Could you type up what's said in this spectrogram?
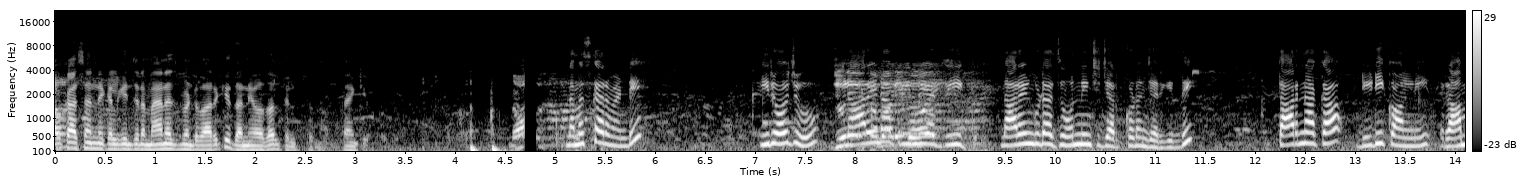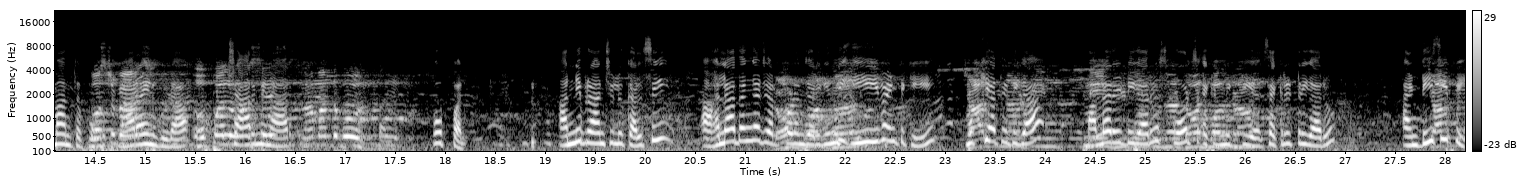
అవకాశాన్ని కలిగించిన మేనేజ్మెంట్ వారికి ధన్యవాదాలు తెలుపుతున్నాం. థ్యాంక్ యూ నమస్కారం అండి. ఈరోజు Narayana premier week Narayanaguda zone నుంచి జరుపుకోవడం జరిగింది. Tarnaka DD colony Ramanthapur Narayanaguda Charminar Uppal. అన్ని బ్రాంచులు కలిసి ఆహ్లాదంగా జరుపుకోవడం జరిగింది. ఈ ఈవెంట్కి ముఖ్య అతిథిగా మల్లారెడ్డి గారు స్పోర్ట్స్ అకాడమిక్ సెక్రటరీ గారు అండ్ డీసీపీ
